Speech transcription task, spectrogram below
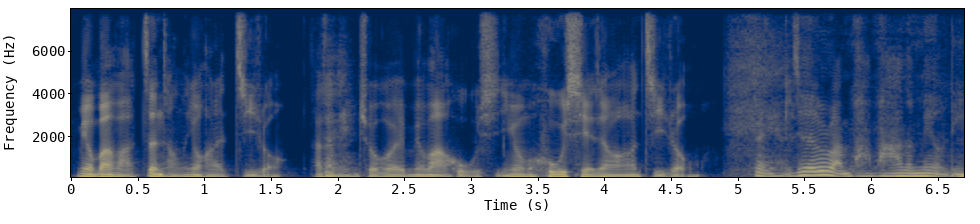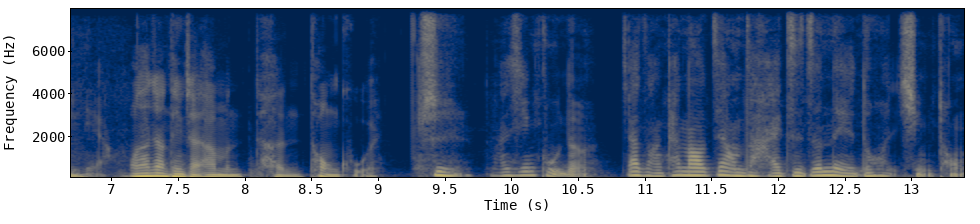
没有办法正常的用它的肌肉，它可能就会没有办法呼吸，因为我们呼吸也这样用肌肉嘛。对，就是软趴趴的，没有力量。嗯、哇，那这样听起来他们很痛苦哎、欸，是蛮辛苦的。家长看到这样的孩子，真的也都很心痛，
